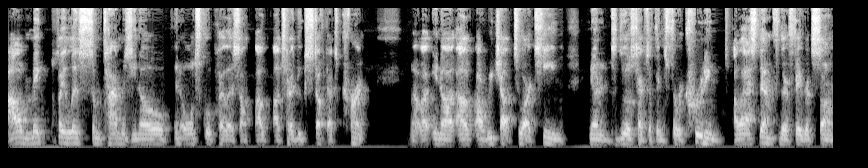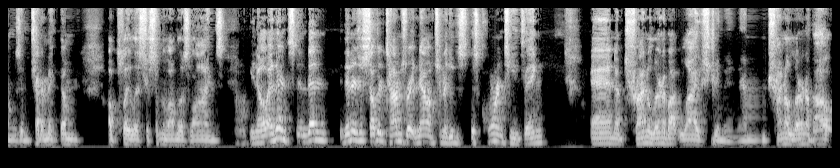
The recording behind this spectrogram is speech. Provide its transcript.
I'll make playlists sometimes you know an old school playlist. I'll, I'll, I'll try to do stuff that's current you know, I'll, I'll, reach out to our team, you know, to, to, do those types of things. For recruiting, I'll ask them for their favorite songs and try to make them a playlist or something along those lines. You know, and then and then then there's just other times right now I'm trying to do this, this quarantine thing, and I'm trying to learn about live streaming. And I'm trying to learn about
